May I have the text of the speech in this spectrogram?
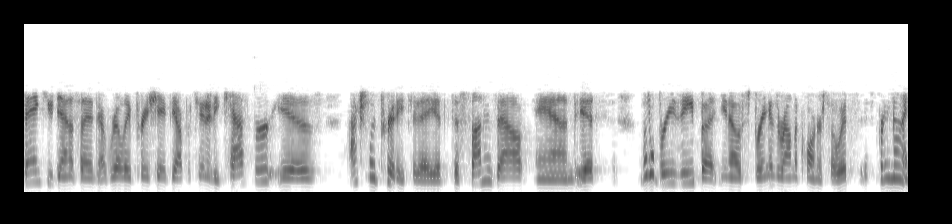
Thank you, Dennis. I, I really appreciate the opportunity. Casper is actually pretty today. It, the sun is out and it's a little breezy, but you know, spring is around the corner, so it's it's pretty nice.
